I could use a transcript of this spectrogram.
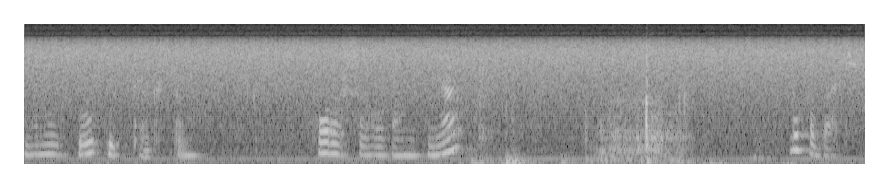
внизу під текстом. Хорошого вам дня. До побачення.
